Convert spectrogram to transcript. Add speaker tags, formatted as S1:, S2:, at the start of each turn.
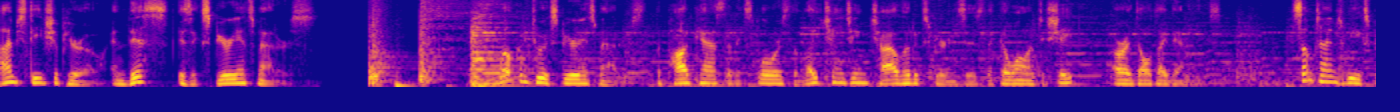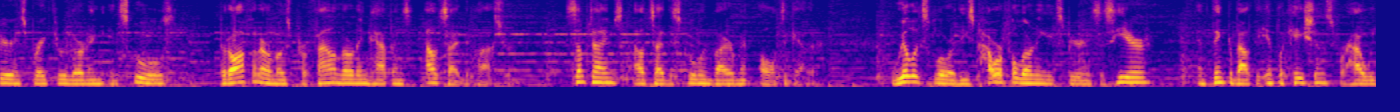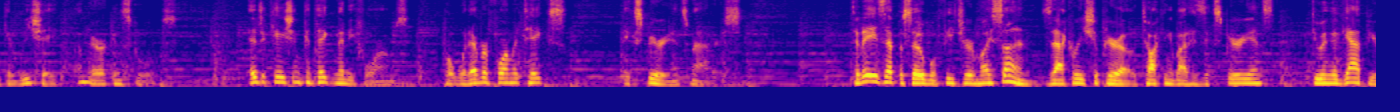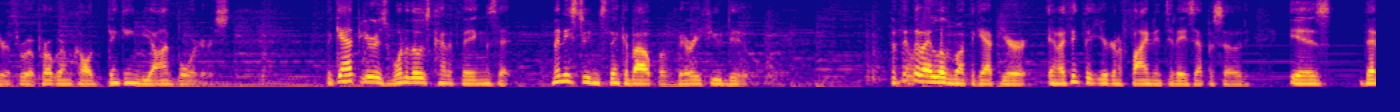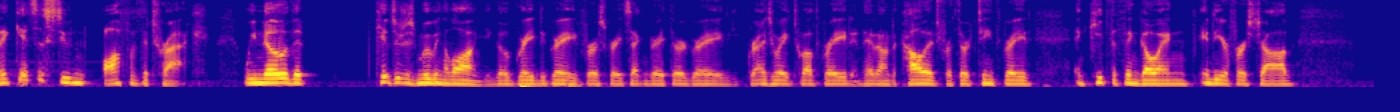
S1: I'm Steve Shapiro, and this is Experience Matters. Welcome to Experience Matters, the podcast that explores the life changing childhood experiences that go on to shape our adult identities. Sometimes we experience breakthrough learning in schools, but often our most profound learning happens outside the classroom, sometimes outside the school environment altogether. We'll explore these powerful learning experiences here and think about the implications for how we can reshape American schools. Education can take many forms, but whatever form it takes, experience matters. Today's episode will feature my son, Zachary Shapiro, talking about his experience doing a gap year through a program called Thinking Beyond Borders. The gap year is one of those kind of things that many students think about, but very few do. The thing that I love about the gap year, and I think that you're going to find in today's episode, is that it gets a student off of the track. We know that kids are just moving along. You go grade to grade, first grade, second grade, third grade, graduate 12th grade and head on to college for 13th grade and keep the thing going into your first job.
